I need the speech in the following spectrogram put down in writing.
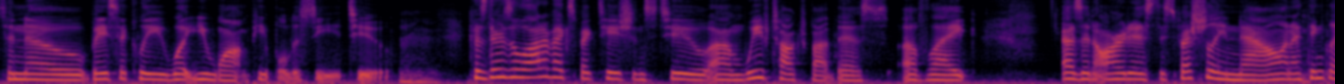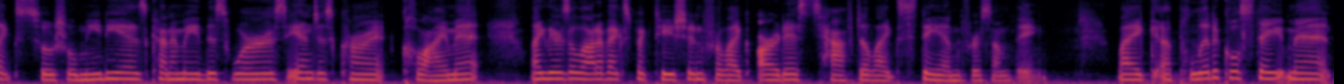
to know basically what you want people to see too. Because there's a lot of expectations too. Um, we've talked about this of like as an artist, especially now, and I think like social media has kind of made this worse and just current climate. Like there's a lot of expectation for like artists have to like stand for something, like a political statement,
